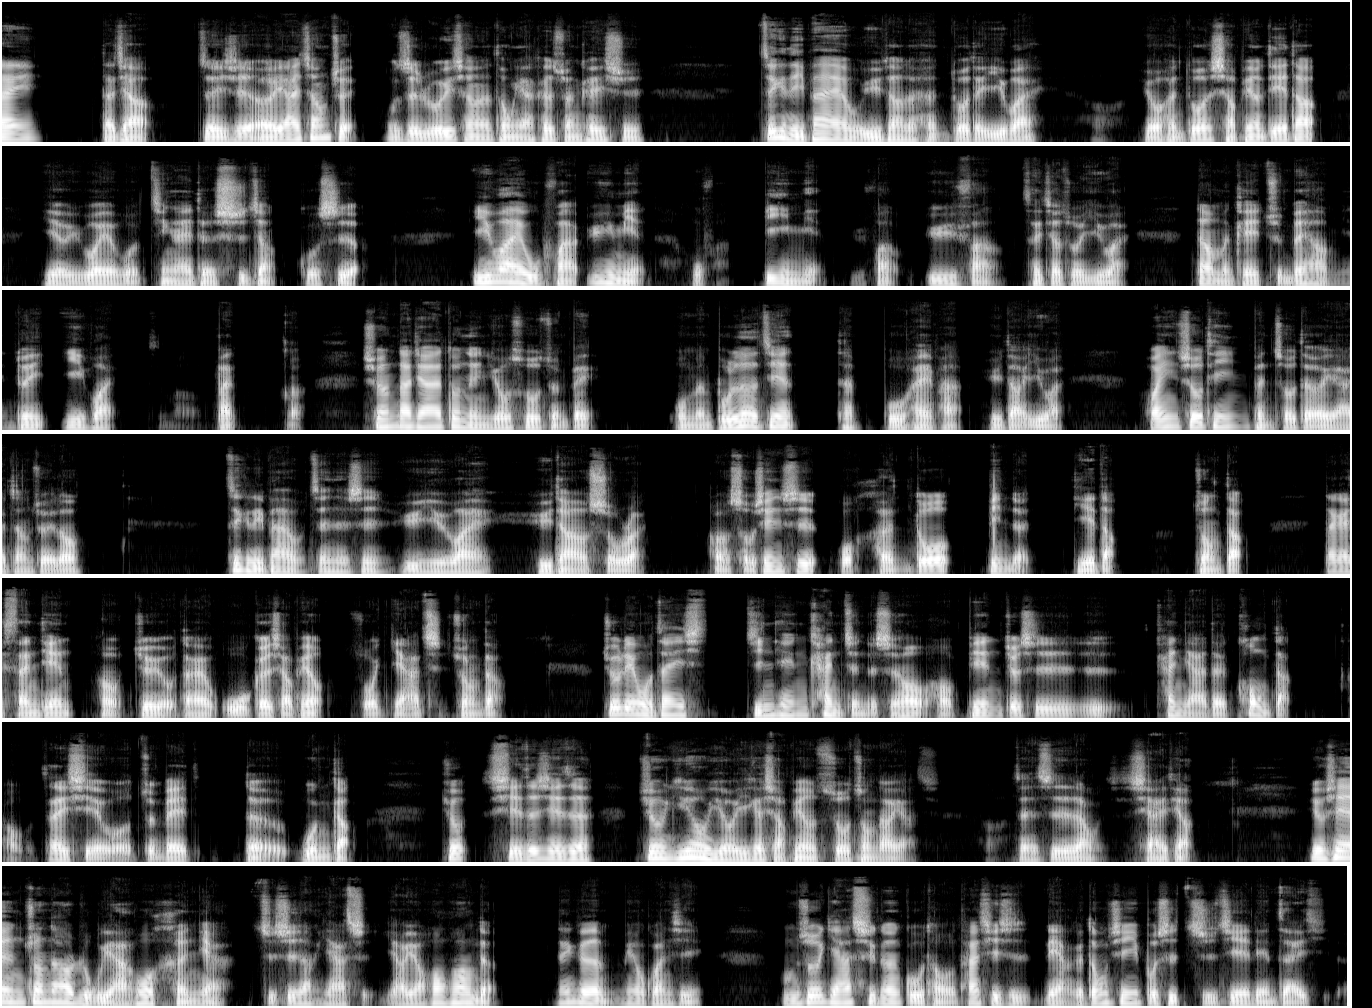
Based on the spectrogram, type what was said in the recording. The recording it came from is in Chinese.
嗨，大家好，这里是耳牙张嘴，我是如意城儿童牙科专科医师。这个礼拜我遇到了很多的意外，有很多小朋友跌倒，也有一位我敬爱的师长过世了。意外无法预免，无法避免，无法预防，才叫做意外。但我们可以准备好面对意外怎么办啊？希望大家都能有所准备。我们不乐见，但不害怕遇到意外。欢迎收听本周的儿牙张嘴喽。这个礼拜我真的是遇意外遇到手软。好，首先是我很多病人跌倒撞到，大概三天哦，就有大概五个小朋友说牙齿撞到，就连我在今天看诊的时候，哦，边就是看牙的空档，哦，在写我准备的文稿，就写着写着，就又有一个小朋友说撞到牙齿。真的是让我吓一跳。有些人撞到乳牙或恒牙，只是让牙齿摇摇晃晃的，那个没有关系。我们说牙齿跟骨头，它其实两个东西不是直接连在一起的，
